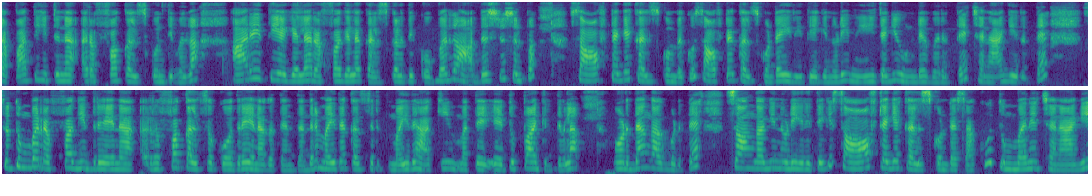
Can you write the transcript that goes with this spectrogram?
ಚಪಾತಿ ಹಿಟ್ಟನ್ನ ರಫ್ ಆಗಿ ಕಲ್ಸ್ಕೊಂತೀವಲ್ವಾ? ಆ ರೀತಿಯಾಗೆಲ್ಲ ರಫ್ ಆಗೆಲ್ಲ ಕಲ್ಸ್ಕೊಳ್ಳೋದಕ್ಕೆ ಹೋಗ್ಬಾರ್ದು. ಆದಷ್ಟು ಸ್ವಲ್ಪ ಸಾಫ್ಟ್ ಆಗಿ ಕಲ್ಸ್ಕೊಬೇಕು. ಸಾಫ್ಟ್ ಆಗಿ ಕಲ್ಸ್ಕೊಂಡ್ರೆ ಈ ರೀತಿಯಾಗಿ ನೋಡಿ ನೀಟಾಗಿ ಉಂಡೆ ಬರುತ್ತೆ, ಚೆನ್ನಾಗಿರುತ್ತೆ. ಸೊ ತುಂಬಾ ರಫ್ ಆಗಿದ್ರೆ ಏನ ರಫ್ ಆಗಿ ಕಲ್ಸಕ್ ಹೋದ್ರೆ ಏನಾಗುತ್ತೆ ಅಂತಂದ್ರೆ ಮೈದಾ ಕಲ್ಸಿರ್, ಮೈದಾ ಹಾಕಿ ಮತ್ತೆ ತುಪ್ಪ ಹಾಕಿರ್ತೀವಲ್ಲ, ಒಡ್ದಂಗ್ ಆಗ್ಬಿಡುತ್ತೆ. ಸೊ ಹಂಗಾಗಿ ನೋಡಿ ಈ ರೀತಿಯಾಗಿ ಸಾಫ್ಟ್ ಆಗಿ ಕಲಿಸ್ಕೊಂಡ್ರೆ ಸಾಕು. ತುಂಬಾನೇ ಚೆನ್ನಾಗಿ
